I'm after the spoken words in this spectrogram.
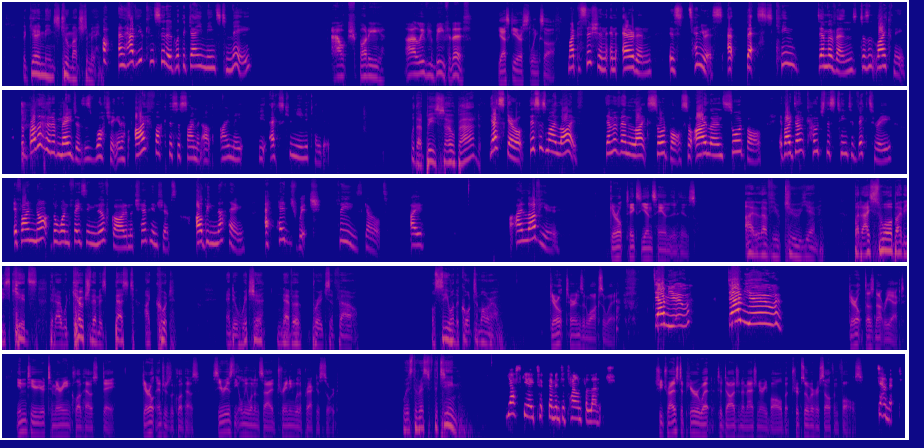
The game means too much to me. Oh, and have you considered what the game means to me? Ouch, buddy. I'll leave you be for this. Jaskier slinks off. My position in Aedirn is tenuous at best. King Demavend doesn't like me. The Brotherhood of Mages is watching, and if I fuck this assignment up, I may be excommunicated. Would that be so bad? Yes, Geralt, this is my life. Demavend likes swordball, so I learned swordball. If I don't coach this team to victory, if I'm not the one facing Nilfgaard in the championships, I'll be nothing. A hedge witch. Please, Geralt. I. I love you. Geralt takes Yen's hand in his. I love you too, Yen. But I swore by these kids that I would coach them as best I could. And a witcher never breaks a vow. I'll see you on the court tomorrow. Geralt turns and walks away. Damn you! Damn you! Geralt does not react. Interior Temerian clubhouse day. Geralt enters the clubhouse. Ciri is the only one inside, training with a practice sword. Where's the rest of the team? Jaskier took them into town for lunch. She tries to pirouette to dodge an imaginary ball, but trips over herself and falls. Damn it.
